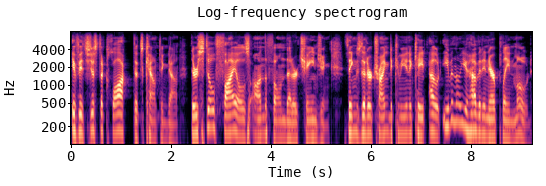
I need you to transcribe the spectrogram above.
if it's just a clock that's counting down, there's still files on the phone that are changing, things that are trying to communicate out, even though you have it in airplane mode.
